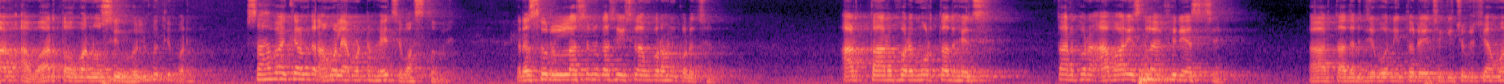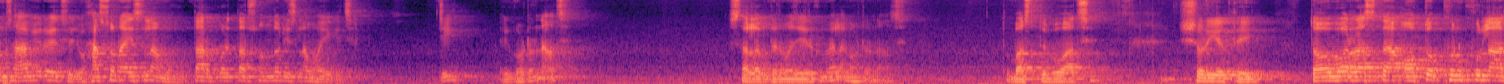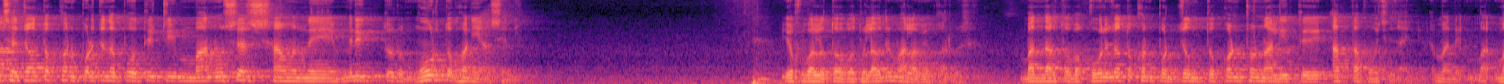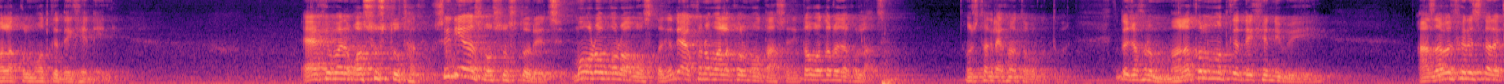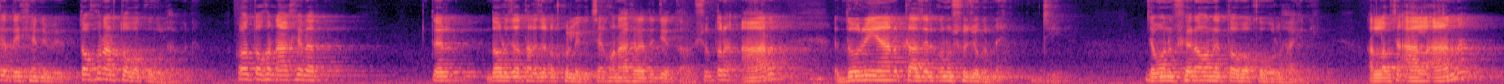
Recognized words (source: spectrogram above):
আর আবার তবা নসিব হলে হতে পারে। সাহাবাই কেরামদের আমলে এমনটা হয়েছে বাস্তবে। রসুল্লাহ আসলামের কাছে ইসলাম গ্রহণ করেছেন। আর তারপরে মোরতাদ হয়েছে। তারপরে আবার ইসলাম ফিরে এসছে। আর তাদের জীবনী তো রয়েছে, কিছু কিছু এমন সাহাবি রয়েছে যে হাসনা ইসলাম তারপরে তার সুন্দর ইসলাম হয়ে গেছে। জি, এই ঘটনা আছে। সালাবদের মাঝে এরকম মেলা ঘটনা আছে। তো বাস্তবেও আছে। শরীয়তে তবার রাস্তা অতক্ষণ খোলা আছে, যতক্ষণ পর্যন্ত প্রতিটি মানুষের সামনে মৃত্যুর মুহূর্ত ঘনিয়ে আসেনি। ইকবাল তবতুল্লাহদের মালামি পারবে বান্দার তবা কবলে যতক্ষণ পর্যন্ত কণ্ঠনালীতে আত্মা পৌঁছে যায়নি মানে মালাকুল মতকে দেখে নেয়নি। একেবারে অসুস্থ থাকে, সিরিয়াস অসুস্থ রয়েছে বড় অবস্থা, কিন্তু এখনও মালাকুল মত আসেনি তবা দরজা খোলা আছে। হুঁশ থাকলে এখনও তবা করতে পারে। কিন্তু যখন মালাকুল মতকে দেখে নিবে আজাবে ফেরিস্তারাকে দেখে নেবে, তখন আর তবা কবুল হবে না। কারণ তখন আখেরাতের দরজা তার জন্য খুলে গেছে, এখন আখেরাতে যেতে হবে। সুতরাং আর দুনিয়ার কাজের কোনো সুযোগ নেই। জি। যেমন ফেরাউনের তবা কবুল হয়নি। আল্লাহ বলছে আল আন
